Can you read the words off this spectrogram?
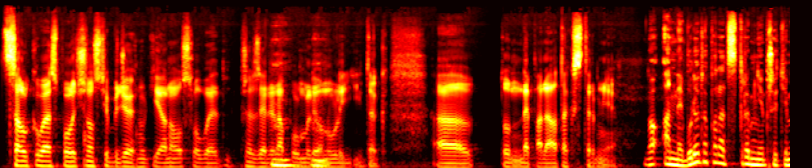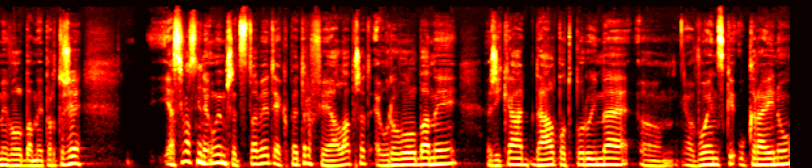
celkové společnosti, protože hnutí ano oslovuje přes 1,5 hmm. milionu lidí, tak e, to nepadá tak strmě. No a nebude to padat strmě před těmi volbami, protože já si vlastně neumím představit, jak Petr Fiala před eurovolbami říká, dál podporujme um, vojensky Ukrajinu,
